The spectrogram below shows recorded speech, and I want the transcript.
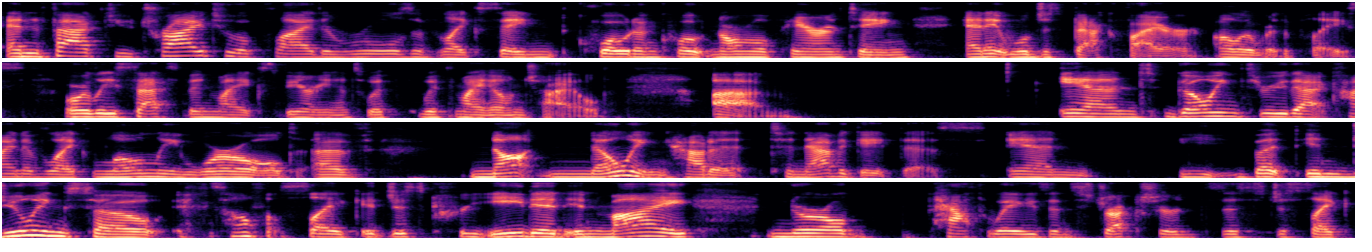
And in fact, you try to apply the rules of like say quote unquote normal parenting and it will just backfire all over the place. Or at least that's been my experience with with my own child. Um and going through that kind of like lonely world of not knowing how to to navigate this and but in doing so it's almost like it just created in my neural pathways and structures this just like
